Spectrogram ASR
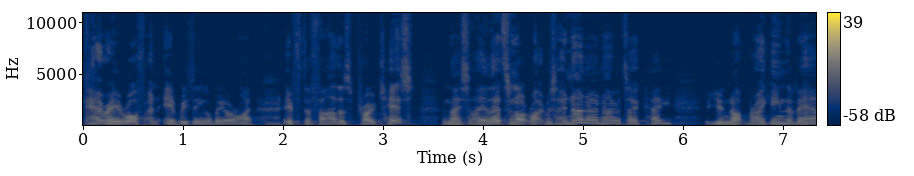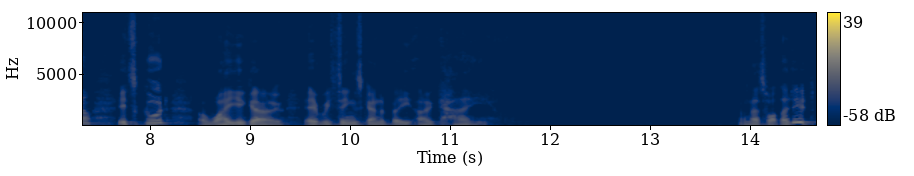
carry her off, and everything will be all right. If the fathers protest and they say, oh, That's not right, we say, No, no, no, it's okay. You're not breaking the vow. It's good. Away you go. Everything's going to be okay. And that's what they did.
